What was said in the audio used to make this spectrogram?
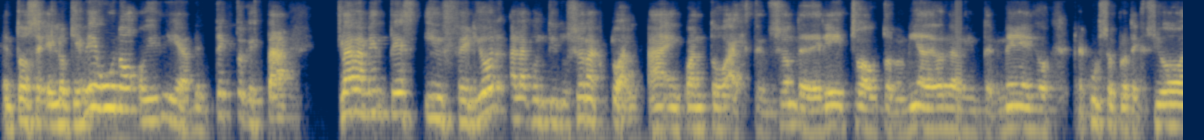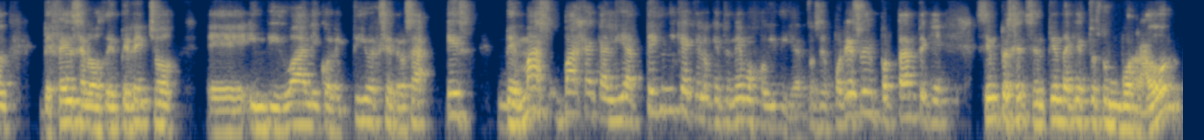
Entonces, en lo que ve uno hoy día del texto que está claramente es inferior a la constitución actual ¿ah? en cuanto a extensión de derechos, autonomía de órganos intermedios, recursos de protección, defensa de los derechos eh, individual y colectivo, etc. O sea, es de más baja calidad técnica que lo que tenemos hoy día. Entonces, por eso es importante que siempre se, se entienda que esto es un borrador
